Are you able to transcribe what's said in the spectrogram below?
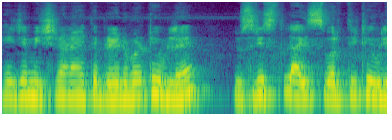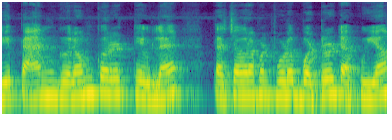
हे जे मिश्रण आहे ते ब्रेडवर ठेवलं आहे दुसरी स्लाईसवरती ठेवली आहे. पॅन गरम करत ठेवला आहे त्याच्यावर आपण थोडं बटर टाकूया.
